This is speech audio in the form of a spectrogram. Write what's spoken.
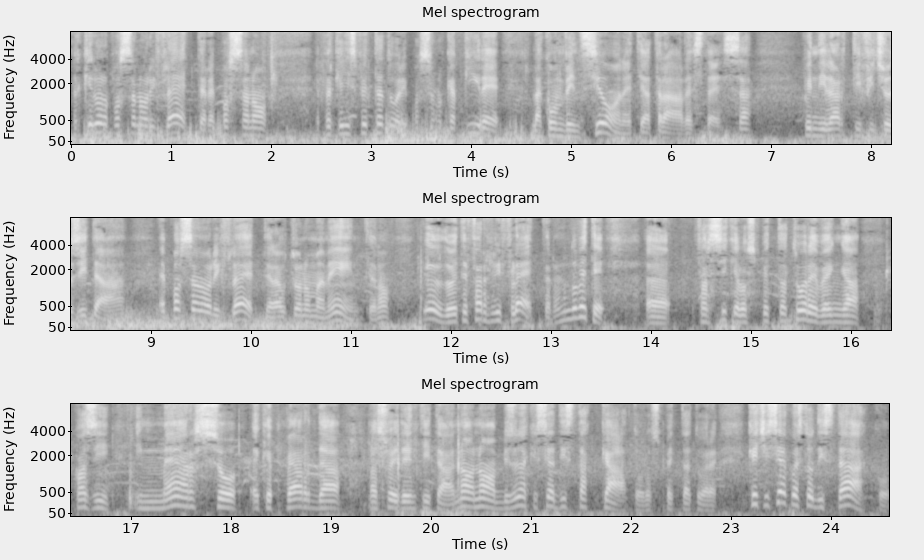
perché loro possano riflettere, possano, perché gli spettatori possano capire la convenzione teatrale stessa, quindi l'artificiosità, e possano riflettere autonomamente, no? dovete far riflettere, non dovete eh, far sì che lo spettatore venga quasi immerso e che perda la sua identità. No, no, bisogna che sia distaccato lo spettatore, che ci sia questo distacco.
